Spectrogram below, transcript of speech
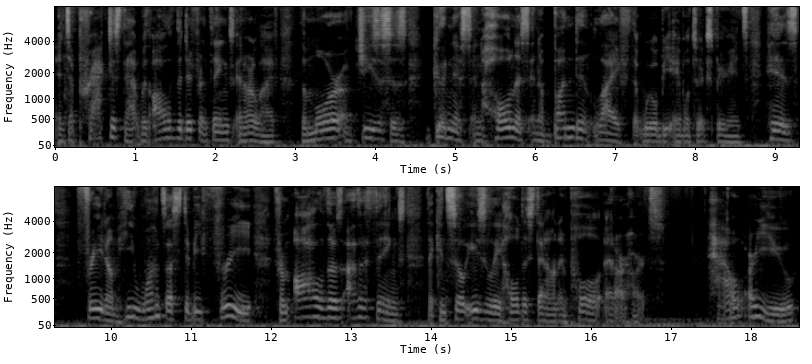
and to practice that with all of the different things in our life, the more of Jesus' goodness and wholeness and abundant life that we will be able to experience. His freedom. He wants us to be free from all of those other things that can so easily hold us down and pull at our hearts. How are you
